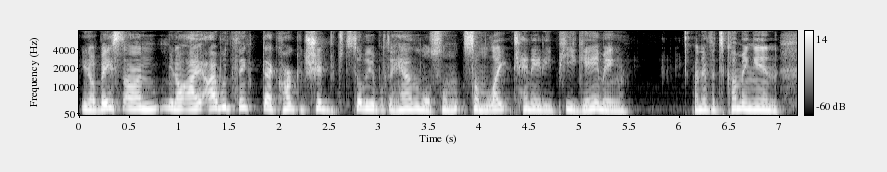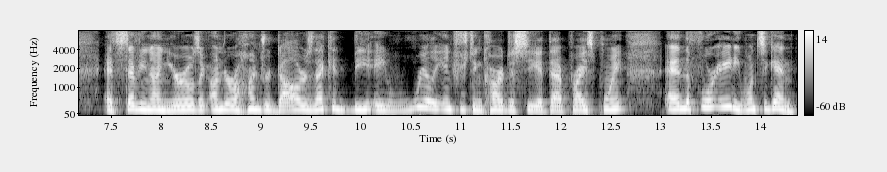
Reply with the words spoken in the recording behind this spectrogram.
you know, based on you know, I, I would think that card should still be able to handle some some light 1080p gaming. And if it's coming in at 79 euros, like under $100, that could be a really interesting card to see at that price point. And the 480, once again,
